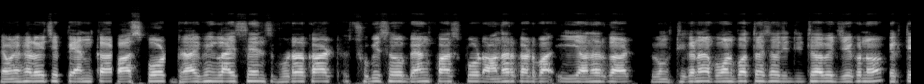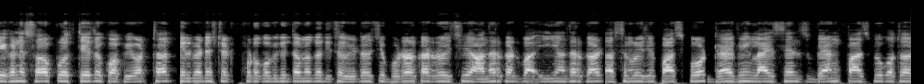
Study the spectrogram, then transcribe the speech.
যেমন এখানে রয়েছে PAN card passport driving licence voter card ছবি সহ ব্যাংক পাসপোর্ট আধার কার্ড বা ই আধার কার্ড এবং ঠিকানার প্রমাণপত্র হিসেবে দিতে হবে যে কোনো একটি এখানে সব প্রত্যয়িত কপি অর্থাৎ সেলফ অ্যাটেস্টেড ফটোকপি কিন্তু আপনাকে দিতে হবে। এটা হচ্ছে ভোটার কার্ড রয়েছে, আধার কার্ড বা ই আধার কার্ড তার সঙ্গে রয়েছে passport driving licence bank passbook অথবা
